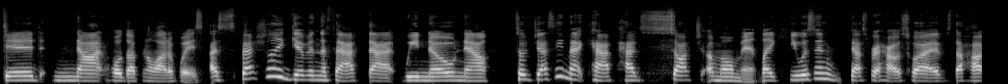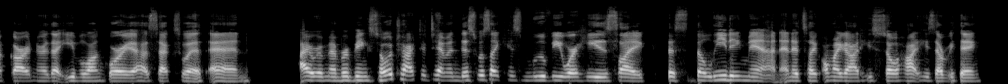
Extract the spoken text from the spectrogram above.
did not hold up in a lot of ways, especially given the fact that we know now. So Jesse Metcalfe had such a moment. Like he was in Desperate Housewives, the hot gardener that Eva Longoria has sex with. And I remember being so attracted to him. And this was like his movie where he's like this the leading man. And it's like, oh my God, he's so hot, he's everything.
